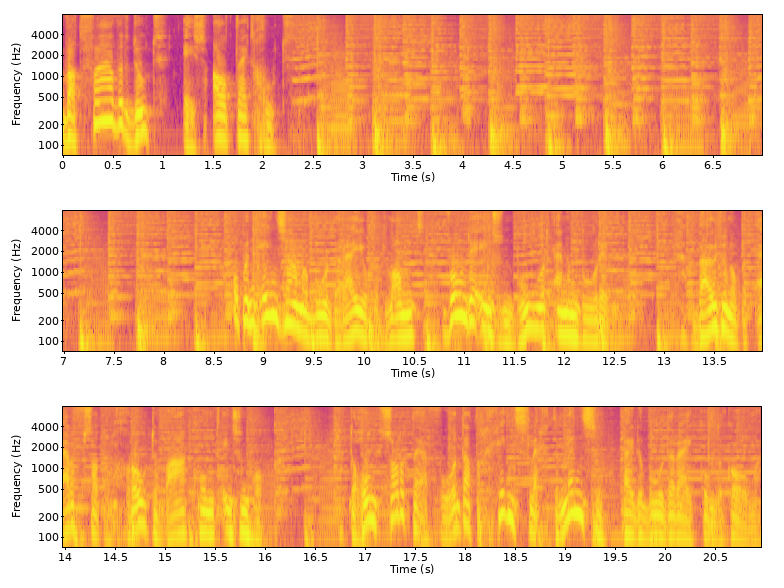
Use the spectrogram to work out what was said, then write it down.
Wat vader doet, is altijd goed. Op een eenzame boerderij op het land woonde eens een boer en een boerin. Buiten op het erf zat een grote waakhond in zijn hok. De hond zorgde ervoor dat er geen slechte mensen bij de boerderij konden komen.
